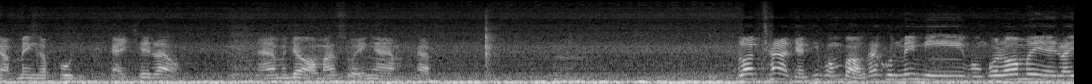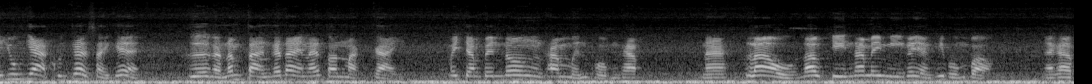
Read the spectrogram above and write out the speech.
กับแมงกะพรุนไก่แช่เหล้านะ มันจะออกมาสวยงามครับรสชาติอย่างที่ผมบอกถ้าคุณไม่มีผงพะโล้ไม่อะไรยุ่งยากคุณก็ใส่แค่เกลือกับน้ำตาลก็ได้นะ ตอนหมักไก่ ไม่จำเป็นต้องทำเหมือนผมครับนะเหล้าเหล้าจีนถ้าไม่มีก็อย่างที่ผมบอกนะครับ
